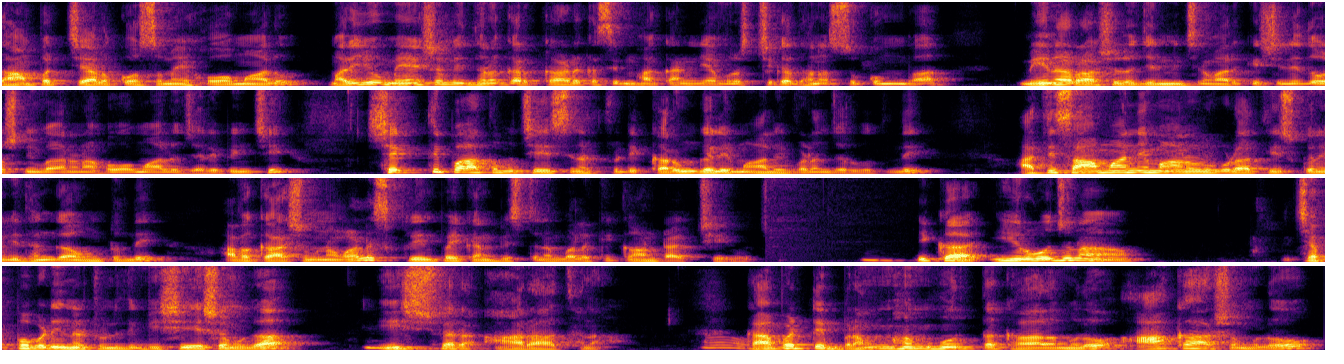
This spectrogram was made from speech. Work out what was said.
దాంపత్యాల కోసమే హోమాలు మరియు మేషమిథున కర్కాటక సింహ కన్య వృశ్చిక ధనస్సు కుంభ మీనరాశిలో జన్మించిన వారికి శనిదోష నివారణ హోమాలు జరిపించి శక్తిపాతము చేసినటువంటి కరుంగలి మాలు ఇవ్వడం జరుగుతుంది. అతి సామాన్య మానవులు కూడా తీసుకునే విధంగా ఉంటుంది. అవకాశం ఉన్న వాళ్ళు స్క్రీన్పై కనిపిస్తున్న వాళ్ళకి కాంటాక్ట్ చేయవచ్చు. ఇక ఈ రోజున చెప్పబడినటువంటిది విశేషముగా ఈశ్వర ఆరాధన. కాబట్టి బ్రహ్మ ముహూర్త కాలములో ఆకాశములో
